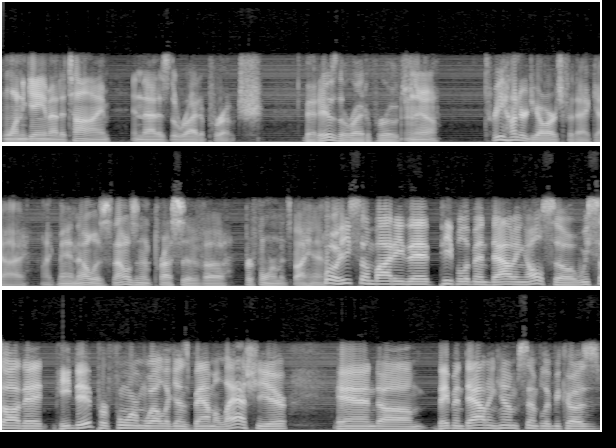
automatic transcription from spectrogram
one game at a time, and that is the right approach. That is the right approach. Yeah. 300 yards for that guy. Like, man, that was that was an impressive uh, performance by him. Well, he's somebody that people have been doubting. Also, we saw that he did perform well against Bama last year, and um, they've been doubting him simply because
